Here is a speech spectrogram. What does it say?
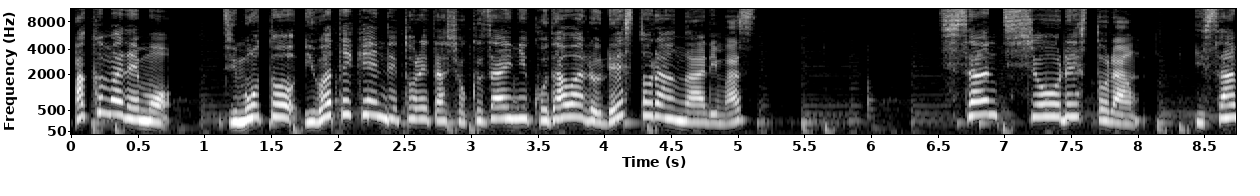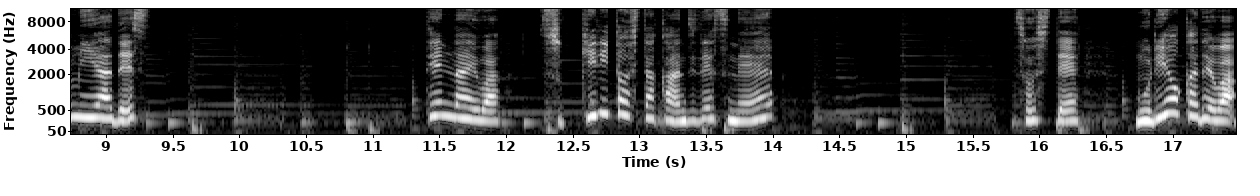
あくまでも地元岩手県で採れた食材にこだわるレストランがあります。地産地消レストランイサミヤです。店内はすっきりとした感じですね。そして盛岡では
